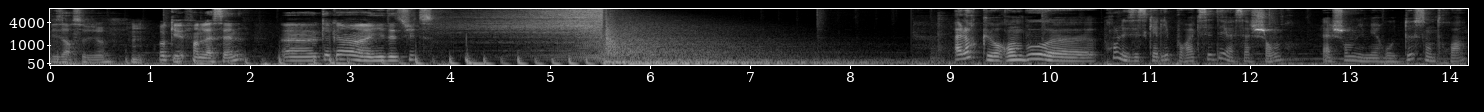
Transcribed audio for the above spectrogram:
bizarre ce vieux. Hmm. Ok, fin de la scène. Euh, Quelqu'un a une idée de suite? Alors que Rambo euh, prend les escaliers pour accéder à sa chambre, la chambre numéro 203,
